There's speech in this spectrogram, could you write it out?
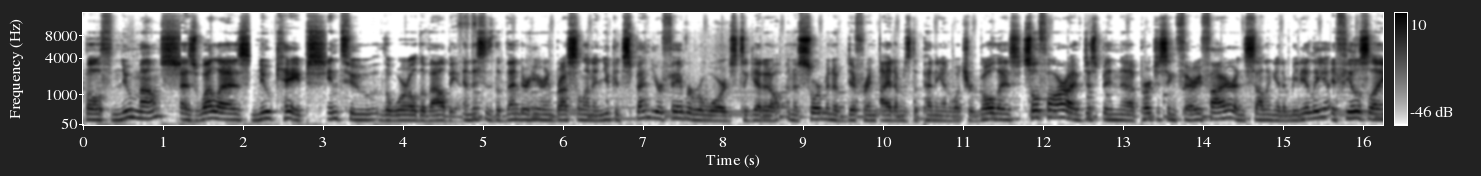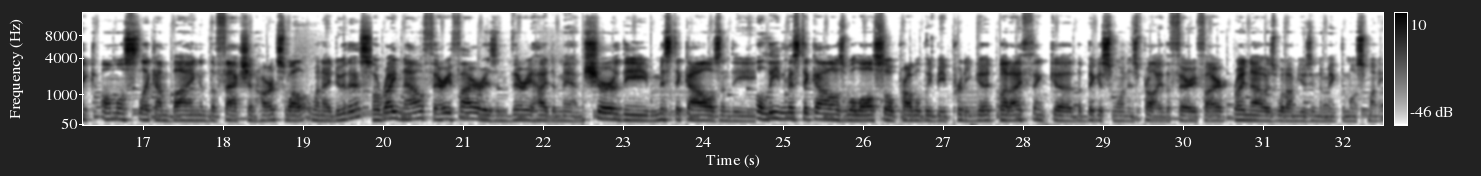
both new mounts as well as new capes into the world of Albion. And this is the vendor here in Brecilien, and you could spend your favor rewards to get an assortment of different items depending on what your goal is. So far, I've just been uh, purchasing Fairy Fire and selling it immediately. It feels like almost like I'm buying the faction hearts while when I do this. But right now, Fairy Fire is in very high demand. Sure sure the Mystic Owls and the Elite Mystic Owls will also probably be pretty good, but I think uh, the biggest one is probably the Fairy Fire. Right now is what I'm using to make the most money.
